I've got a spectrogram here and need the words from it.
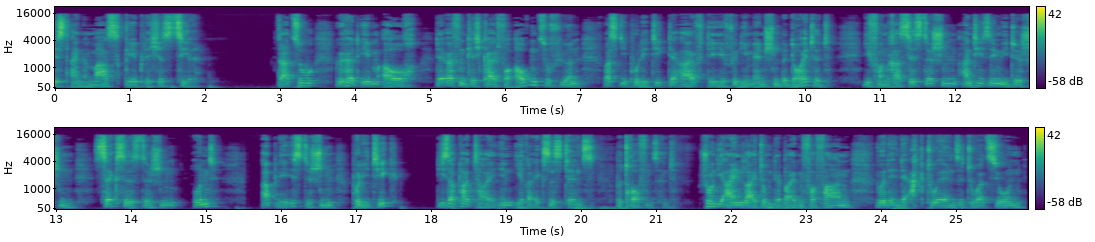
ist ein maßgebliches Ziel. Dazu gehört eben auch, der Öffentlichkeit vor Augen zu führen, was die Politik der AfD für die Menschen bedeutet, die von rassistischen, antisemitischen, sexistischen und ableistischen Politik dieser Partei in ihrer Existenz betroffen sind. Schon die Einleitung der beiden Verfahren würde in der aktuellen Situation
